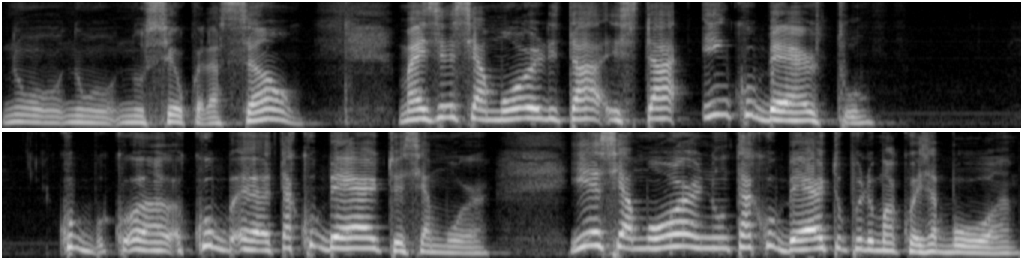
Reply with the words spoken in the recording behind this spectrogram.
no, no, no seu coração, mas esse amor ele tá, está encoberto. Está co, tá coberto esse amor. E esse amor não está coberto por uma coisa boa.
